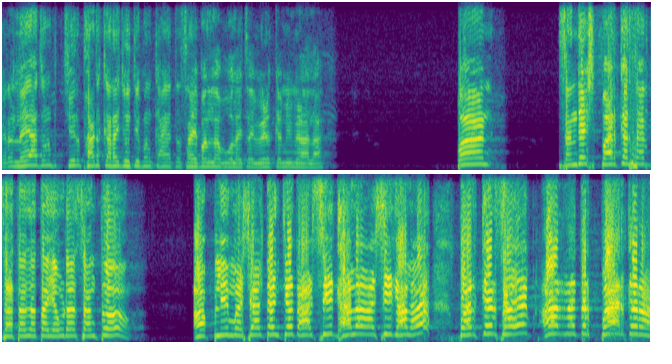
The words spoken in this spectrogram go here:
खरं लय अजून चिरफाड करायची होती पण काय आता साहेबांना बोलायचा वेळ कमी मिळाला. पण संदेश पारकर साहेब जाता जाता एवढं सांगतो आपली मशाल त्यांच्यात अशी घाला अशी घाला पारकर साहेब आर नाही तर पार करा.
